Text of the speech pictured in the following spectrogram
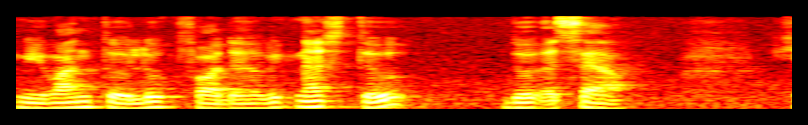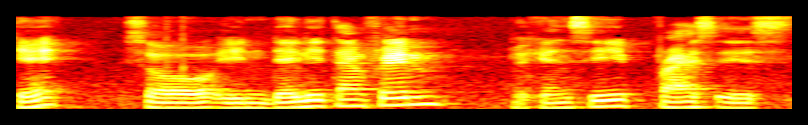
we want to look for the weakness to do a sell. Okay so in daily time frame you can see price is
